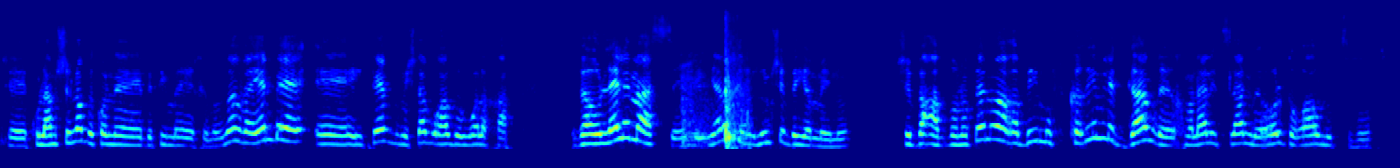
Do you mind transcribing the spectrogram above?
שכולם שלו בכל מיני היבטים אחרים. הוא אומר, ועיין היטב במשנה ברורה וברור הלכה. והעולה למעשה, לעניין החילונים שבימינו, שבעוונותינו הרבים מופקרים לגמרי, רחמנא ליצלן, מעול תורה ומצוות,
